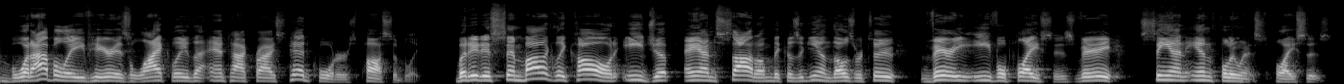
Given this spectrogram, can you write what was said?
what I believe here is likely the Antichrist headquarters, possibly. But it is symbolically called Egypt and Sodom because, again, those were two very evil places, very sin influenced places.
